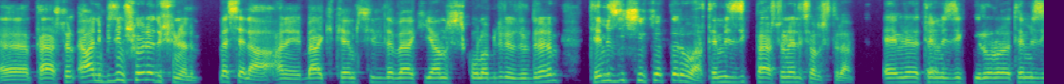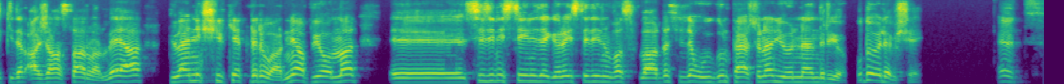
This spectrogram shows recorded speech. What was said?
e, person hani bizim şöyle düşünelim. Mesela hani belki temsilde belki yanlışlık olabilir özür dilerim. Temizlik şirketleri var. Temizlik personeli çalıştıran. Evlere temizlik, bürolara temizlik giden ajanslar var. Veya güvenlik şirketleri var. Ne yapıyor onlar? E, sizin isteğinize göre istediğiniz vasıflarda size uygun personel yönlendiriyor. Bu da öyle bir şey. Evet,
